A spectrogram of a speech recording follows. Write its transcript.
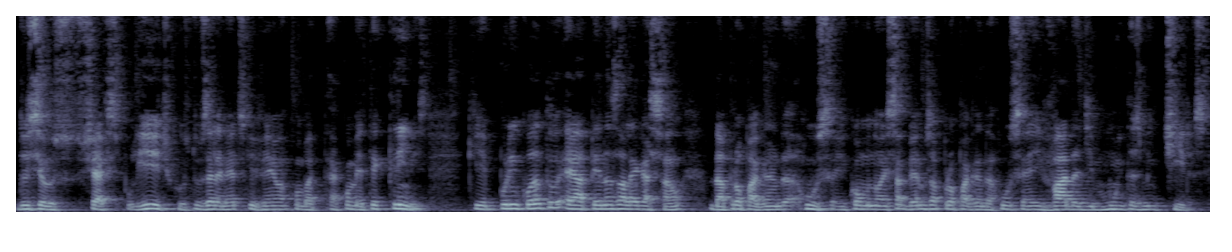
dos seus chefes políticos, dos elementos que venham a, combater, a cometer crimes, que por enquanto é apenas alegação da propaganda russa. E como nós sabemos, a propaganda russa é evada de muitas mentiras.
